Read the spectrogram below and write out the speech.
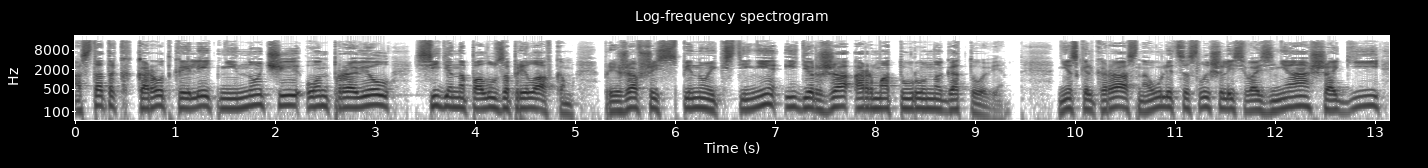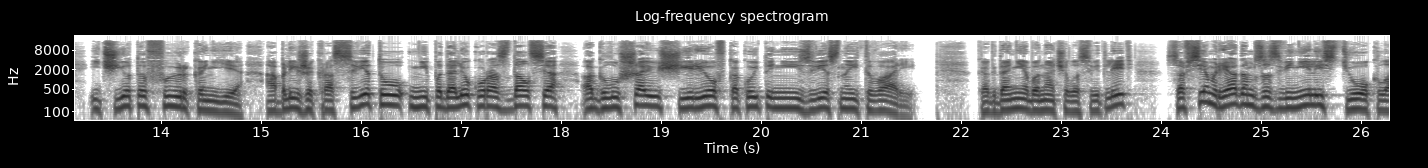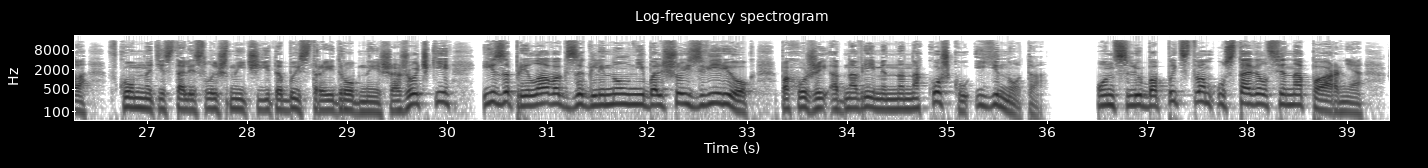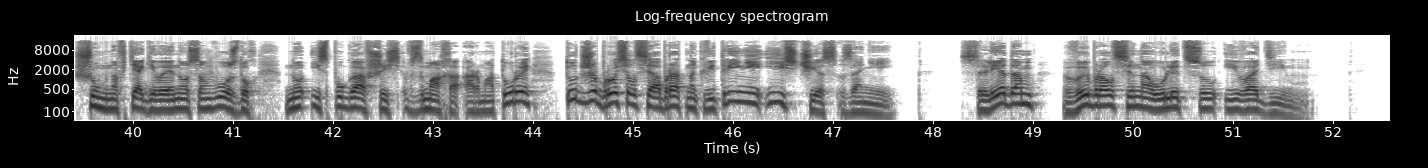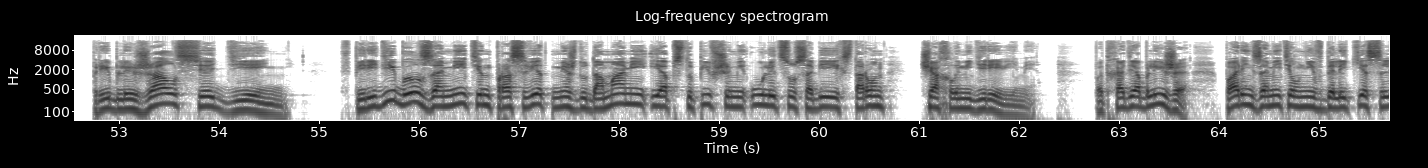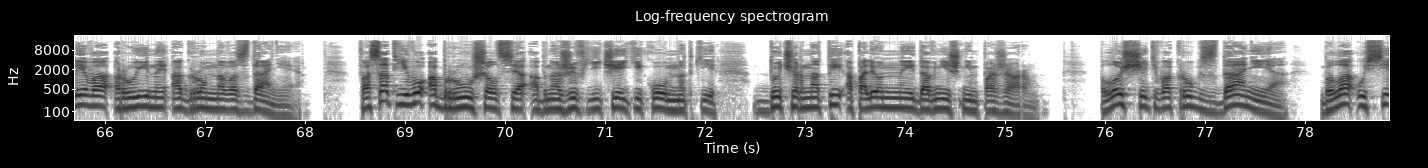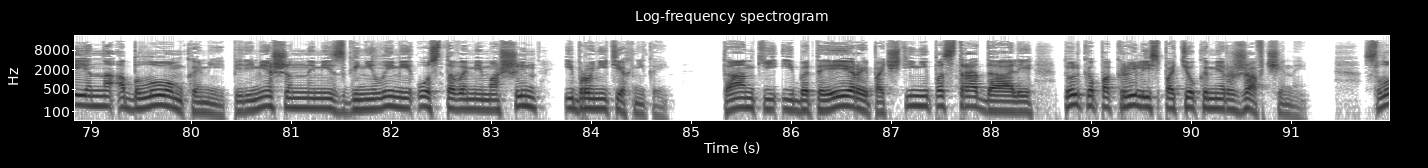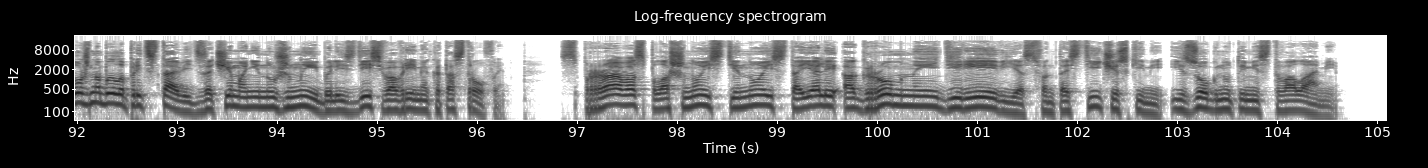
Остаток короткой летней ночи он провел, сидя на полу за прилавком, прижавшись спиной к стене и держа арматуру наготове. Несколько раз на улице слышались возня, шаги и чье-то фырканье, а ближе к рассвету неподалеку раздался оглушающий рев какой-то неизвестной твари. Когда небо начало светлеть, совсем рядом зазвенели стекла, в комнате стали слышны чьи-то быстрые дробные шажочки, и за прилавок заглянул небольшой зверек, похожий одновременно на кошку и енота. Он с любопытством уставился на парня, шумно втягивая носом воздух, но, испугавшись взмаха арматуры, тут же бросился обратно к витрине и исчез за ней. Следом выбрался на улицу и Вадим. Приближался день. Впереди был заметен просвет между домами и обступившими улицу с обеих сторон чахлыми деревьями. Подходя ближе, парень заметил невдалеке слева руины огромного здания. Фасад его обрушился, обнажив ячейки комнатки, до черноты опаленные давнишним пожаром. Площадь вокруг здания — была усеяна обломками, перемешанными с гнилыми остовами машин и бронетехникой. Танки и БТРы почти не пострадали, только покрылись потеками ржавчины. Сложно было представить, зачем они нужны были здесь во время катастрофы. Справа сплошной стеной стояли огромные деревья с фантастическими изогнутыми стволами.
